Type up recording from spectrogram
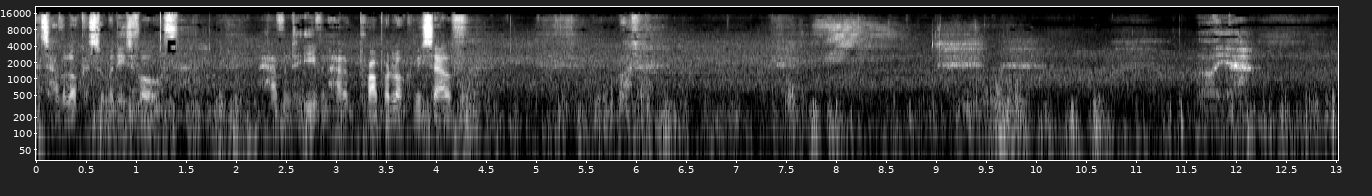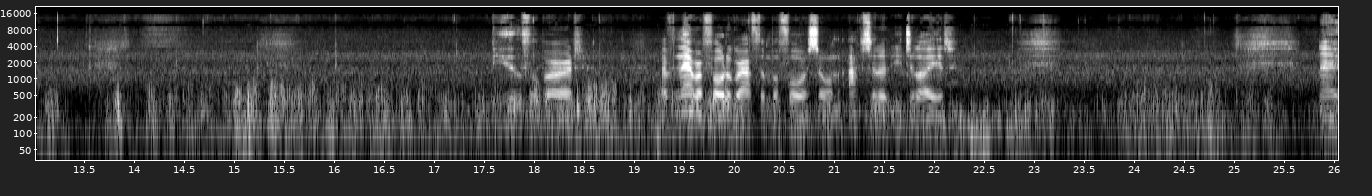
Let's have a look at some of these photos. Haven't even had a proper look myself. But oh yeah. Beautiful bird. I've never photographed them before, so I'm absolutely delighted. Now,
